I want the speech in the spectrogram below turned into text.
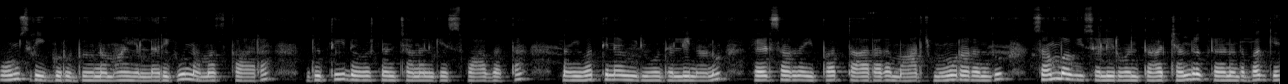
ಓಂ ಶ್ರೀ ಗುರುಭ್ಯೋ ನಮಃ. ಎಲ್ಲರಿಗೂ ನಮಸ್ಕಾರ. ಧೃತಿ ಡೆವೋಷ್ನಲ್ ಚಾನಲ್ಗೆ ಸ್ವಾಗತ. ನಾ ಇವತ್ತಿನ ವಿಡಿಯೋದಲ್ಲಿ ನಾನು ಎರಡು ಸಾವಿರದ ಇಪ್ಪತ್ತಾರರ ಮಾರ್ಚ್ ಮೂರರಂದು ಸಂಭವಿಸಲಿರುವಂತಹ ಚಂದ್ರಗ್ರಹಣದ ಬಗ್ಗೆ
